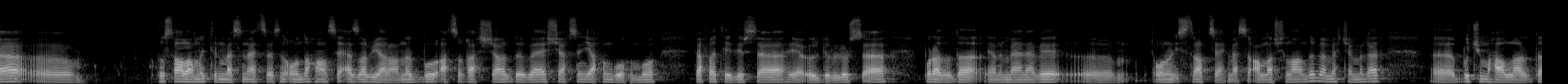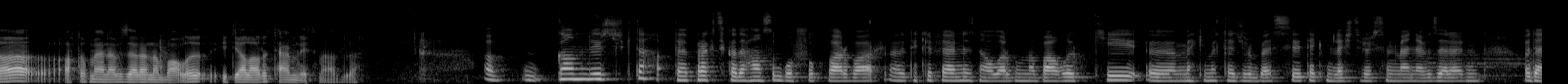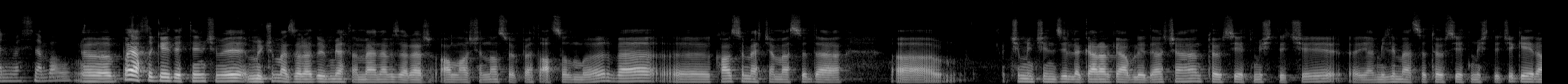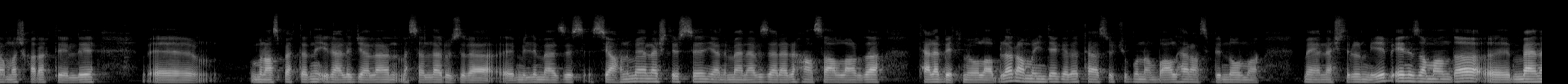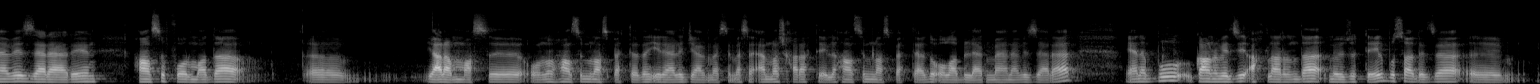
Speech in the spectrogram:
e, bu sağlamlıq itirməsi nəticəsində onda hansı əzab yaranır, bu açıq-aşkardır və ya şəxsin yaxın qohumu vəfat edirsə ya öldürülürsə, burada da yəni mənəvi e, onun istirab çəkməsi anlaşılandır və məhkəmələr e, bu kimi hallarda artıq mənəvi zərərlə bağlı iddiaları təmin etməlidirlər. Qanunvericilikdə və praktikada hansı boşluqlar var? Təklifləriniz nə olar bununla bağlı ki, məhkəmə təcrübəsi təkmilləşdirilsin mənəvi zərərin ödənilməsinə bağlı? Bayaq da qeyd etdiyim kimi mülki məcəllədə ümumiyyətlə mənəvi zərər anlayışından söhbət açılmır və Konstitusiya məhkəməsi də 2002-ci ildə qərar qəbul edərkən tövsiyə etmişdi ki, yəni Milli Məclisə tövsiyə etmişdi ki, qeyri-anlayış xarakterli münasibətlərdən irəli gələn məsələlər üzrə e, Milli Məclis siyahını müəyyənləşdirsin, yəni mənəvi zərəri hansı hallarda tələb etmək ola bilər, amma indiyə qədər təəssüf ki, bununla bağlı hər hansı bir norma müəyyənləşdirilməyib. Eyni zamanda e, mənəvi zərərin hansı formada e, yaranması, onun hansı münasibətlərdən irəli gəlməsi, məsələn, əmlak xarakterli hansı münasibətlərdə ola bilər mənəvi zərər Yəni bu qanunverici aktlarında mövcud deyil. Bu sadəcə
